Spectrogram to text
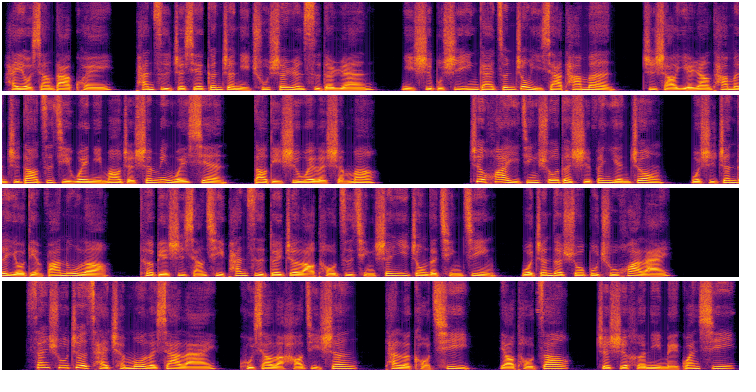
还有像大奎、潘子这些跟着你出生人死的人，你是不是应该尊重一下他们？至少也让他们知道自己为你冒着生命危险，到底是为了什么？这话已经说得十分严重。我是真的有点发怒了，特别是想起潘子对这老头子情深意重的情景，我真的说不出话来。三叔这才沉默了下来，苦笑了好几声，叹了口气，摇头糟：“这事和你没关系，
